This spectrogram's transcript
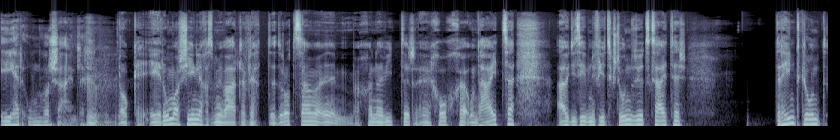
eher unwahrscheinlich. Mhm. Okay, eher unwahrscheinlich. Also wir werden vielleicht trotzdem äh, können weiter äh, kochen und heizen. Auch die 47 Stunden, die du jetzt gesagt hast, der Hintergrund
